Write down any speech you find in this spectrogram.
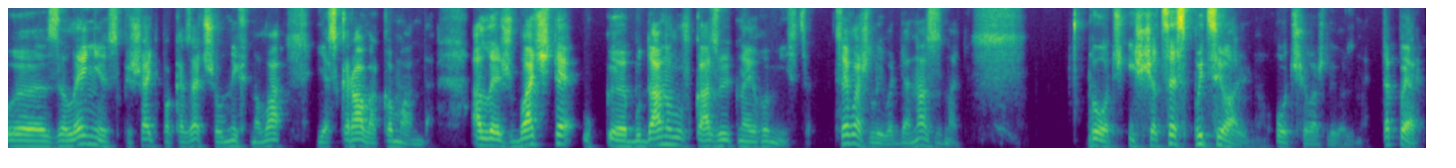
е, зелені спішать показати, що у них нова яскрава команда. Але ж бачите, у е, Буданову вказують на його місце. Це важливо для нас знати. От, і що це спеціально, от що важливо знати. Тепер,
